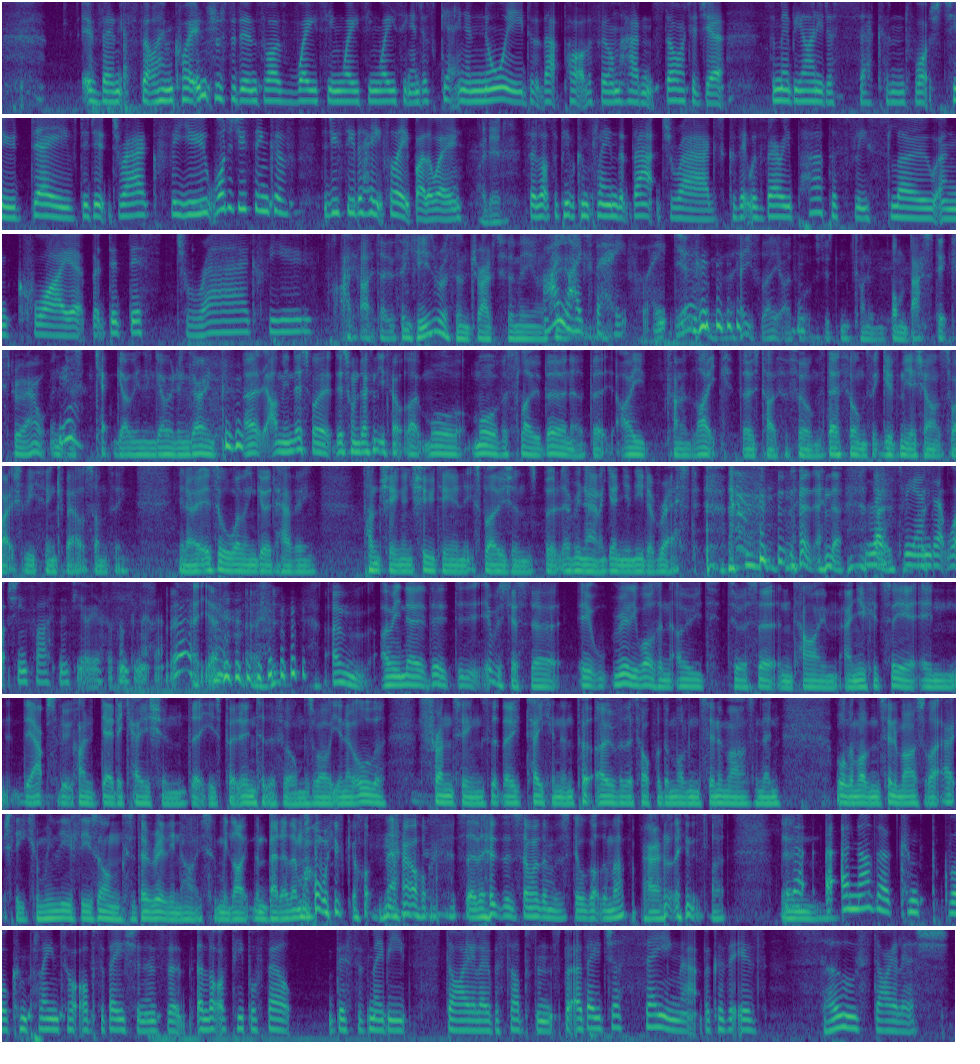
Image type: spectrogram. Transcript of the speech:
events that I'm quite interested in. So I was waiting, waiting, waiting, and just getting annoyed that that part of the film hadn't started yet. So maybe I need a second watch too. Dave, did it drag for you? What did you think of? Did you see the Hateful Eight, by the way? I did. So lots of people complained that that dragged because it was very purposefully slow and quiet. But did this drag for you? I, I don't think either of them dragged for me. I think- liked the Hateful Eight. Yeah, the Hateful Eight I thought it was just kind of bombastic throughout and Yeah. just kept going and going and going. uh, I mean, this one, this one definitely felt like more more of a slow burner, but I kind of like those type of films. They're films that give me a chance to actually think about something. You know, it's all well and good having punching and shooting and explosions, but every now and again you need a rest. And, uh, Lest we end up watching Fast and Furious or something like that. yeah, yeah. um, I mean, uh, the, the, it was just uh, it really was an ode to a certain time, and you could see it in the absolute kind of dedication that he's put into the film as well. You know, all the frontings that they've taken and put over the top of the modern cinemas, and then all the modern cinemas are like, actually, can we leave these on because they're really nice and we like them better than what we've got now. so there's, there's some of them have still got them up apparently. And it's like, So that, um, another com- well complaint or observation is that a lot of people felt this is maybe style over substance, but are they just saying that because it is so stylish?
